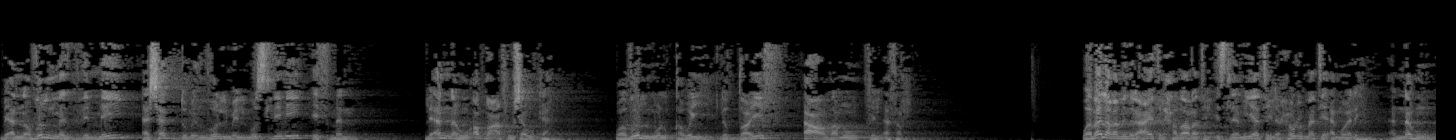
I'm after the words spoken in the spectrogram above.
بأن ظلم الذمي أشد من ظلم المسلم إثما لأنه أضعف شوكة وظلم القوي للضعيف أعظم في الأثر. وبلغ من رعاية الحضارة الإسلامية لحرمة أموالهم أنه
